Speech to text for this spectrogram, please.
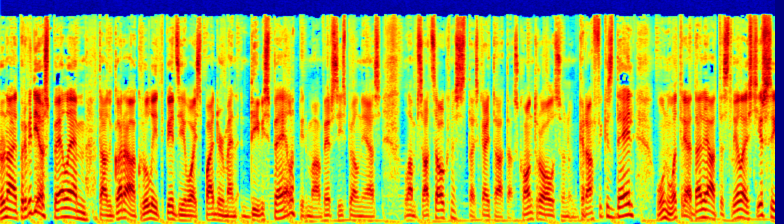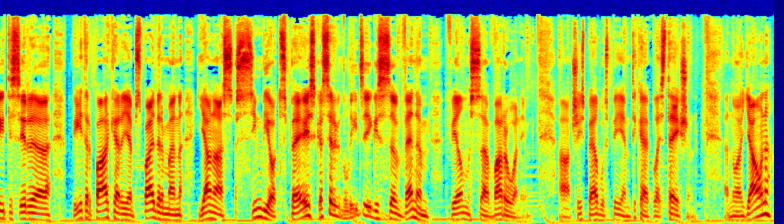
Runājot par video spēlēm, tādu garāku rullīti piedzīvoja Spider-Man 2 spēle. Pirmā versija izpelnījās labas atsauksmes, tā skaitā tās kontrolas un grafikas dēļ, un otrajā daļā tas lielais ķirsītis ir Pītera Pārkera jeb Spidermana jaunās simbiotu spējas, kas ir līdzīgas Venom filmas varonim. Šī spēle būs pieejama tikai Playstation. No jauna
